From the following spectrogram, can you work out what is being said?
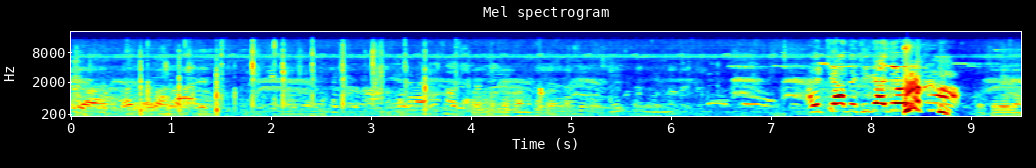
Thank you. कौन खड़ा है? अरे क्या देखेगा इधर पकड़ेगा।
